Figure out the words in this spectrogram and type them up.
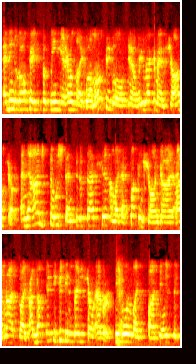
and then you'll go on Facebook media and everyone's like, well, most people, you know, we recommend Sean's show. And now I'm so sensitive to that shit. I'm like, that fucking Sean guy. I'm not like, I'm not, it could be the greatest show ever. People are like spontaneously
